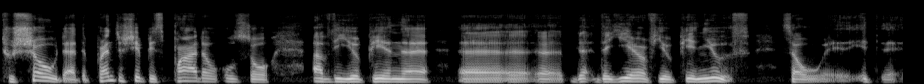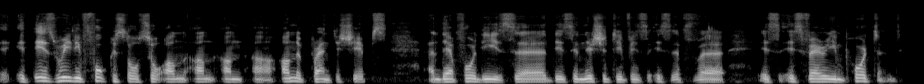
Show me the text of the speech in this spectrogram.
to show that apprenticeship is part of also of the European uh, the, the year of European youth. So it it is really focused also on on on on apprenticeships and therefore these uh, this initiative is is uh, is is very important.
